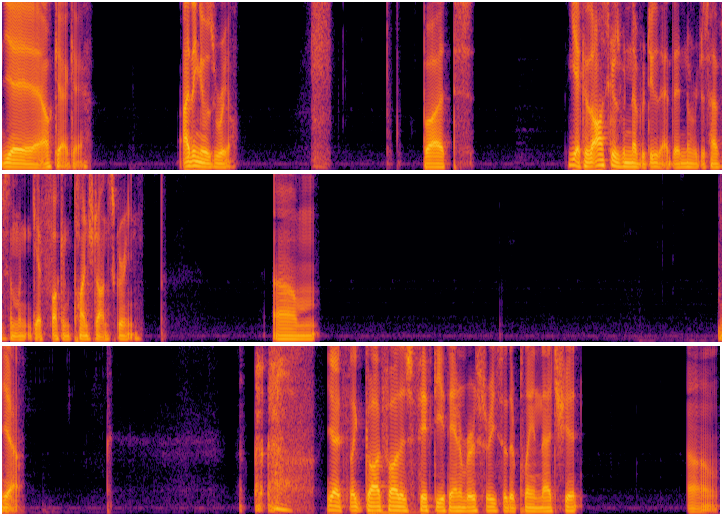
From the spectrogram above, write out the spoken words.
Yeah, yeah, yeah, okay, okay. I think it was real. But yeah, because Oscars would never do that. They'd never just have someone get fucking punched on screen. Um, yeah. yeah, it's like Godfather's 50th anniversary, so they're playing that shit. Um,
